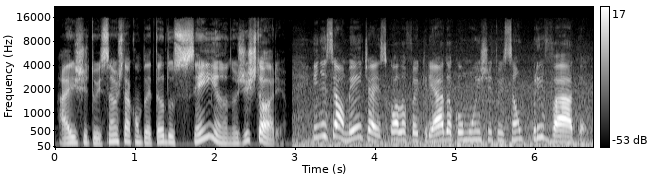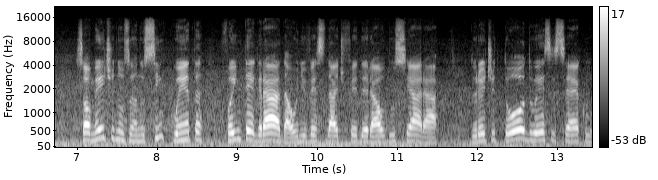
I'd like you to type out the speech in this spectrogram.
A instituição está completando 100 anos de história. Inicialmente, a escola foi criada como uma instituição privada. Somente nos anos 50 foi integrada à Universidade Federal do Ceará. Durante todo esse século,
